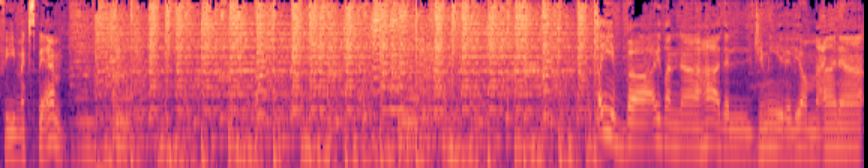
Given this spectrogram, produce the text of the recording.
في Mix PM. طيب أيضا هذا الجميل اليوم معانا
